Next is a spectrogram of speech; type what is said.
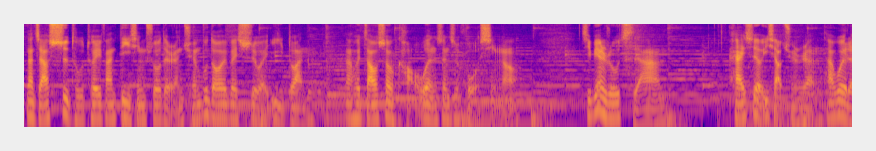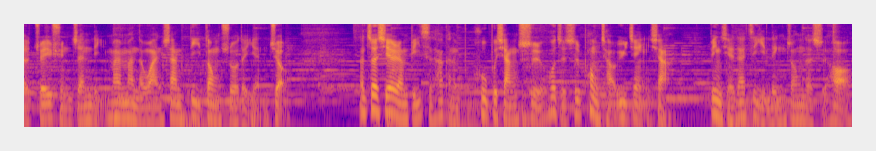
那只要试图推翻地心说的人，全部都会被视为异端，那会遭受拷问，甚至火刑哦。即便如此啊，还是有一小群人，他为了追寻真理，慢慢的完善地动说的研究。那这些人彼此他可能互不相识，或者是碰巧遇见一下，并且在自己临终的时候，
